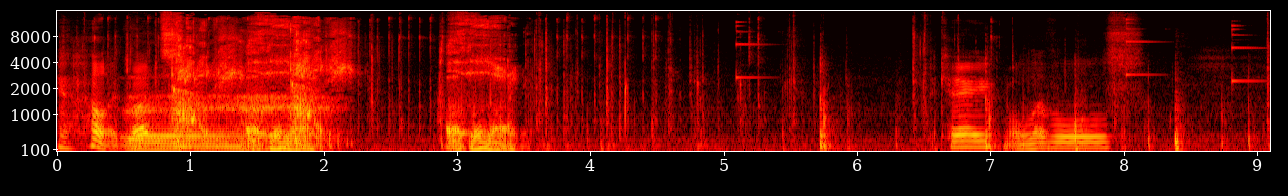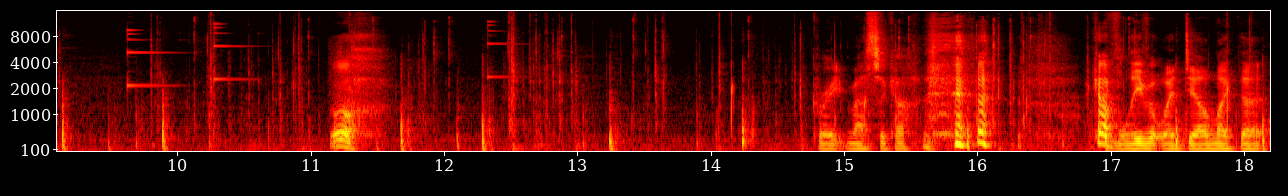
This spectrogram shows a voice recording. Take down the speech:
Yeah, hello, duds. Okay, more levels. Oh. Massacre. I can't believe it went down like that.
